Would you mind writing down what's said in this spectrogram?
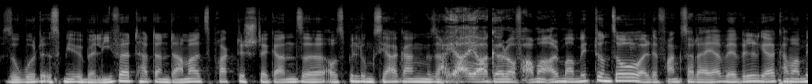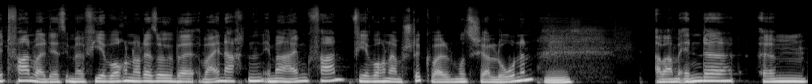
so wurde es mir überliefert, hat dann damals praktisch der ganze Ausbildungsjahrgang gesagt, ja, ja, gell, da fahren wir alle mal mit und so, weil der Frank sagt, ja, wer will, gell, kann man mitfahren, weil der ist immer vier Wochen oder so über Weihnachten immer heimgefahren, vier Wochen am Stück, weil muss sich ja lohnen. Aber am Ende ähm,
